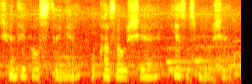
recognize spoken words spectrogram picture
świętej Faustynie ukazał się Jezus Miłosierny.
